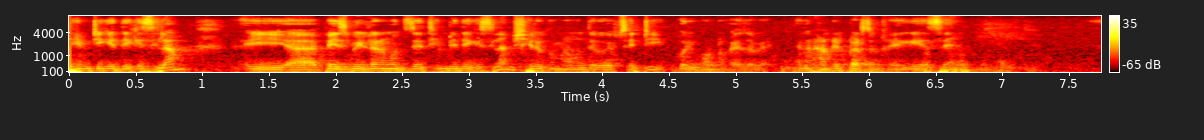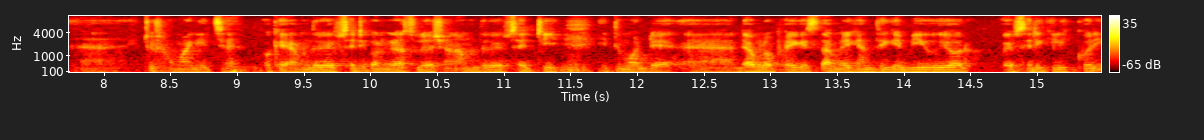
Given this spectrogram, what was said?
থিমটিকে দেখেছিলাম, এই পেজ বিল্ডারের মধ্যে যে থিমটি দেখেছিলাম সেরকম আমাদের ওয়েবসাইটটি পরিপূর্ণ হয়ে যাবে। এখন হান্ড্রেড পার্সেন্ট হয়ে গিয়েছে। একটু সময় নিচ্ছে। ওকে আমাদের ওয়েবসাইটটি কনগ্রাচুলেশন আমাদের ওয়েবসাইটটি ইতিমধ্যে ডেভেলপ হয়ে গেছে। আমরা এখান থেকে ভিউ ইয়োর ওয়েবসাইটে ক্লিক করি।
